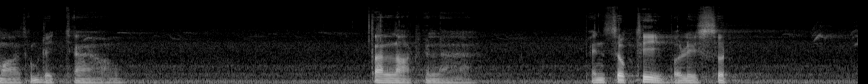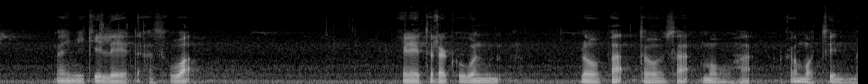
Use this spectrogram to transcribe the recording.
มาสมุทรเจ้า ตลอดเวลา เป็นสุขที่บริสุทธิ์ ไม่มีกิเลสอสวะ กิเลสตระกูลโลภะโทสะโมหะ ก็หมดสิ้นไป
